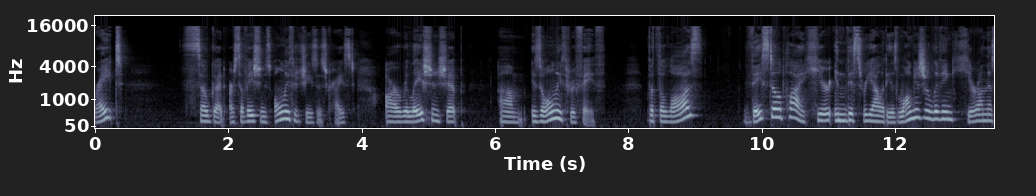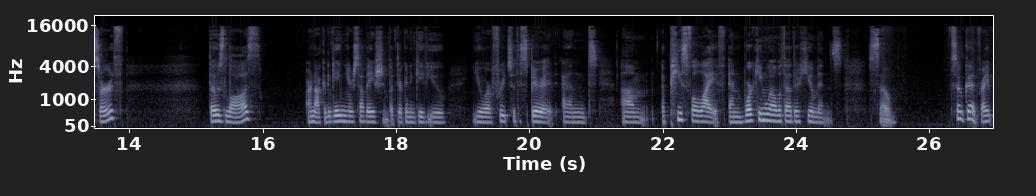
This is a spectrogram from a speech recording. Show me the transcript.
Right? So good. Our salvation is only through Jesus Christ. Our relationship um, is only through faith. But the laws, they still apply here in this reality. As long as you're living here on this earth, those laws are not going to gain your salvation, but they're going to give you your fruits of the Spirit and um, a peaceful life and working well with other humans. So, so good, right?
